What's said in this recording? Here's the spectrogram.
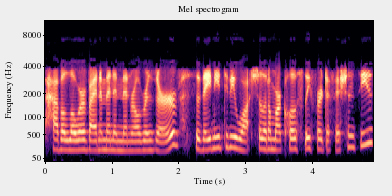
have a lower vitamin and mineral reserve, so they need to be watched a little more closely for deficiencies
